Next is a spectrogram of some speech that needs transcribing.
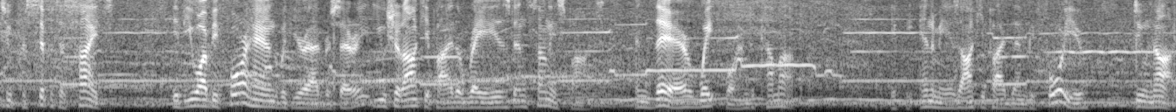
to precipitous heights, if you are beforehand with your adversary, you should occupy the raised and sunny spots, and there wait for him to come up. If the enemy has occupied them before you, do not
